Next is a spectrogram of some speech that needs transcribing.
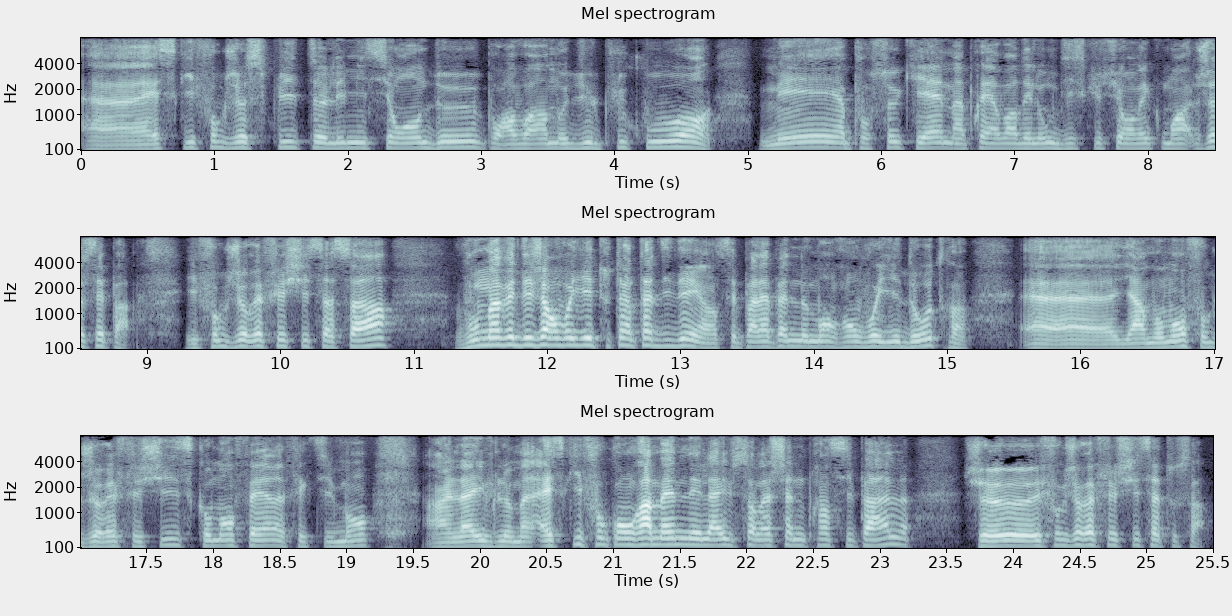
Est-ce qu'il faut que je split l'émission en deux pour avoir un module plus court? Mais pour ceux qui aiment après avoir des longues discussions avec moi, je sais pas. Il faut que je réfléchisse à ça. Vous m'avez déjà envoyé tout un tas d'idées, hein. c'est pas la peine de m'en renvoyer d'autres. Euh, il y a un moment, il faut que je réfléchisse comment faire effectivement un live le matin. Est-ce qu'il faut qu'on ramène les lives sur la chaîne principale? Je, Il faut que je réfléchisse à tout ça.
